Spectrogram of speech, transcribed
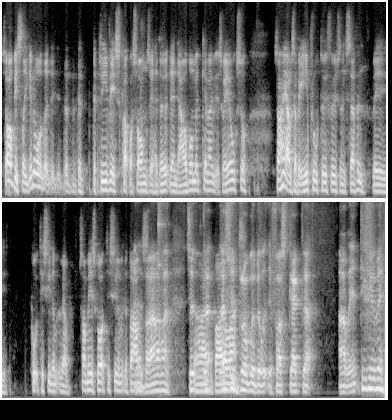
so obviously, you know, the, the, the, the previous couple of songs they had out, then the album had come out as well. So, so I think that was about April 2007. We got to see them. Well, somebody's got to see them at the At bars. the Barrowland. So Ah, that, the this would probably be like the first gig that I went to you with.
